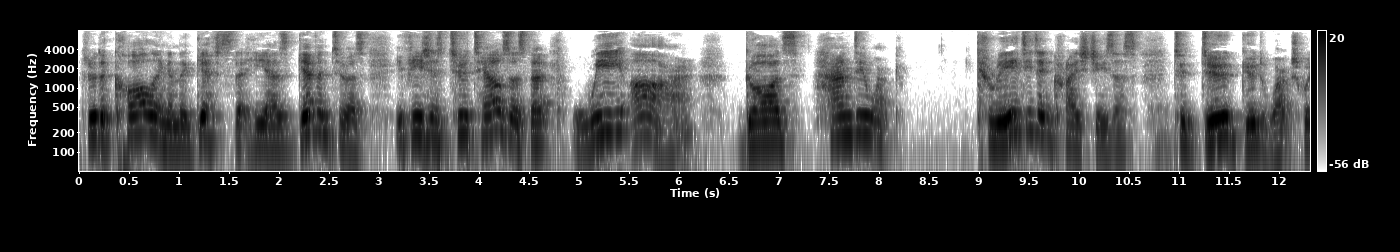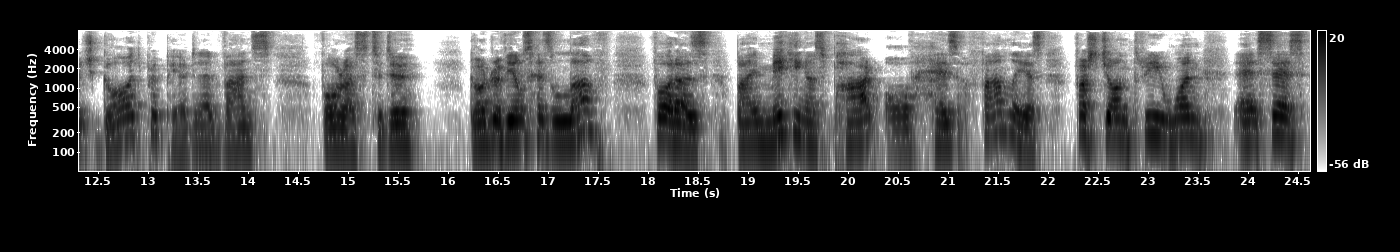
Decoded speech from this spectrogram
through the calling and the gifts that he has given to us. Ephesians 2 tells us that we are God's handiwork created in Christ Jesus to do good works which God prepared in advance for us to do. God reveals his love for us by making us part of his family. As 1 John 3 1 uh, says,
